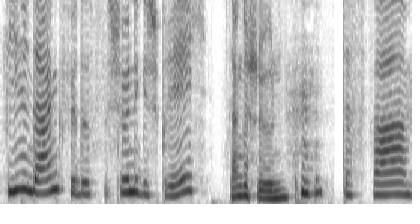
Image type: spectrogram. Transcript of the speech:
Vielen Dank für das schöne Gespräch. Dankeschön. Das war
